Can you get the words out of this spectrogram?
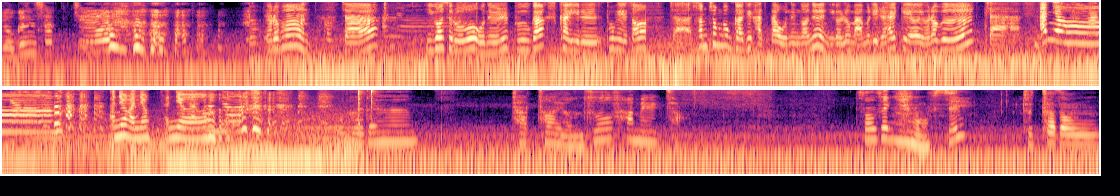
욕은 삭제. 여러분, 자, 이것으로 오늘 북악 스카이를 통해서 자, 삼청동까지 갔다 오는 거는 이걸로 마무리를 할게요, 여러분. 자, 안녕. 안녕, 안녕, 안녕. 오늘은 자차 연수 3일차. 선생님 없이 주차장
